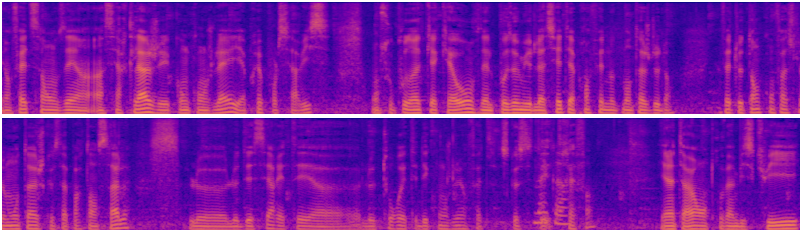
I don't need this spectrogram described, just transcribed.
Et en fait ça on faisait un, cerclage et qu'on congelait et après pour le service on saupoudrait de cacao, on venait le poser au milieu de l'assiette et après on fait notre montage dedans. En fait, le temps qu'on fasse le montage, que ça parte en salle, le, dessert était, euh, le tour était décongelé en fait, parce que c'était très fin. Et à l'intérieur, on trouve un biscuit,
